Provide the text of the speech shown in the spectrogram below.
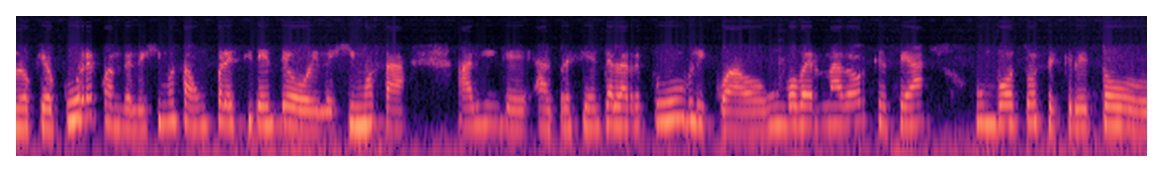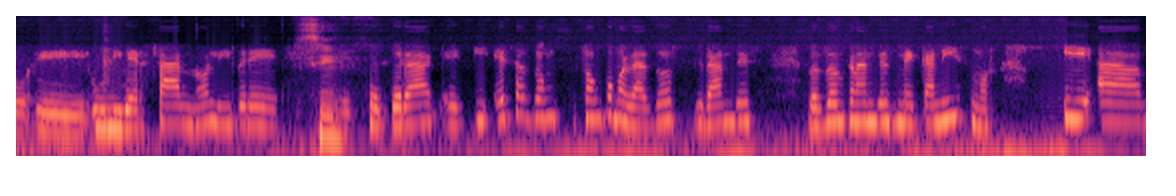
lo que ocurre cuando elegimos a un presidente o elegimos a alguien que al presidente de la república o un gobernador que sea un voto secreto eh, universal no libre etcétera. Eh, y esas son son como las dos grandes los dos grandes mecanismos y uh,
